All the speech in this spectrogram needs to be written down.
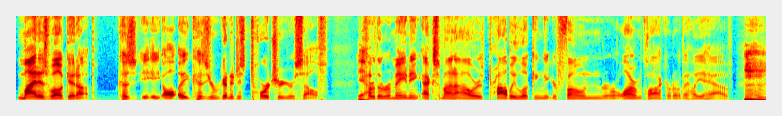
Might as well get up because because you're going to just torture yourself Yeah. for the remaining X amount of hours, probably looking at your phone or alarm clock or whatever the hell you have, mm-hmm.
